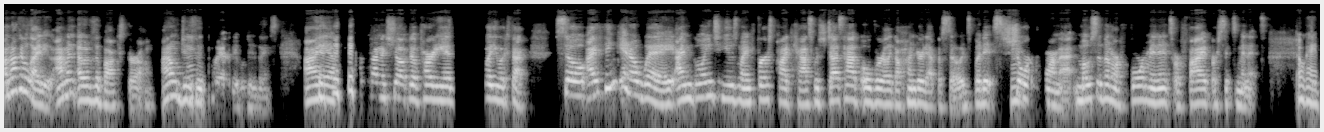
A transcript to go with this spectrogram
I'm not going to lie to you. I'm an out of the box girl. I don't do Mm. things the way other people do things. I am trying to show up to a party and what do you expect? So I think in a way, I'm going to use my first podcast, which does have over like 100 episodes, but it's Mm. short format. Most of them are four minutes or five or six minutes Okay.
